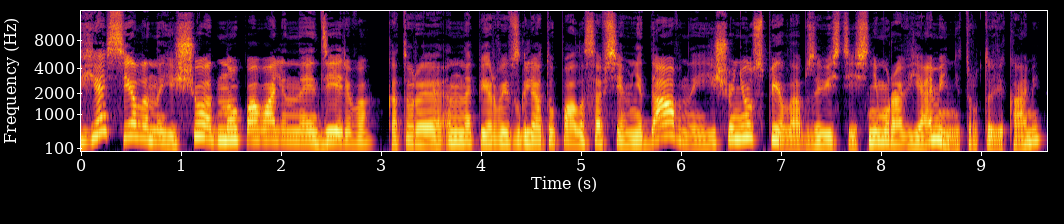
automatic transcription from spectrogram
Я села на еще одно поваленное дерево, которое на первый взгляд упало совсем недавно и еще не успело обзавестись ни муравьями, ни трутовиками,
